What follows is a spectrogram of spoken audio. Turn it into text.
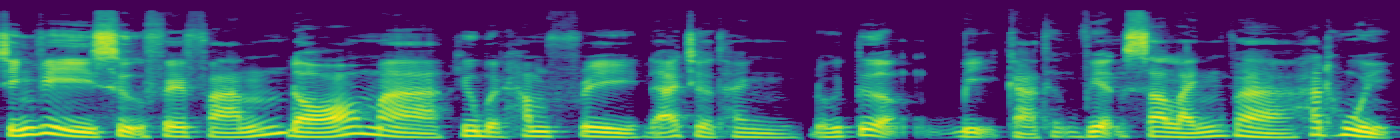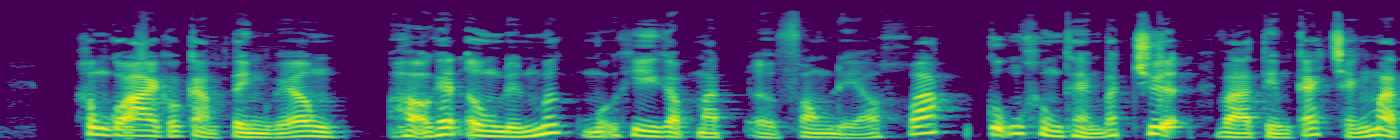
Chính vì sự phê phán đó mà Hubert Humphrey đã trở thành đối tượng bị cả thượng viện xa lánh và hắt hủi. Không có ai có cảm tình với ông. Họ ghét ông đến mức mỗi khi gặp mặt ở phòng để áo khoác cũng không thèm bắt chuyện và tìm cách tránh mặt.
